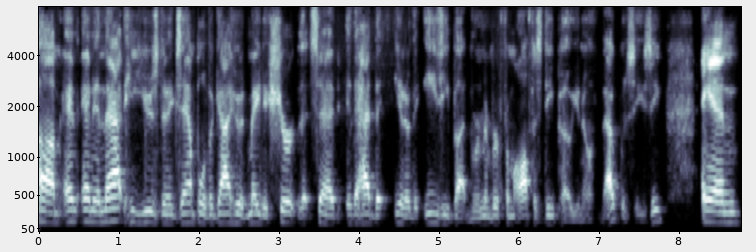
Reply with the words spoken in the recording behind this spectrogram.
Um, and and in that he used an example of a guy who had made a shirt that said it had the you know the easy button. Remember from Office Depot, you know that was easy, and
